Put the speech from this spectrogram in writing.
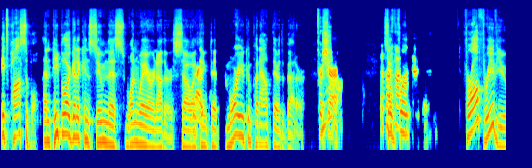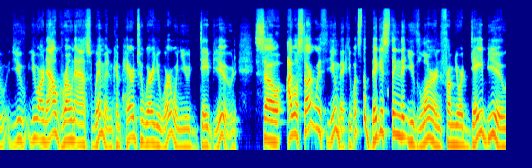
it's possible. And people are going to consume this one way or another. So right. I think that the more you can put out there, the better. For yeah. sure. That's so for for all three of you, you you are now grown ass women compared to where you were when you debuted. So I will start with you, Mickie. What's the biggest thing that you've learned from your debut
